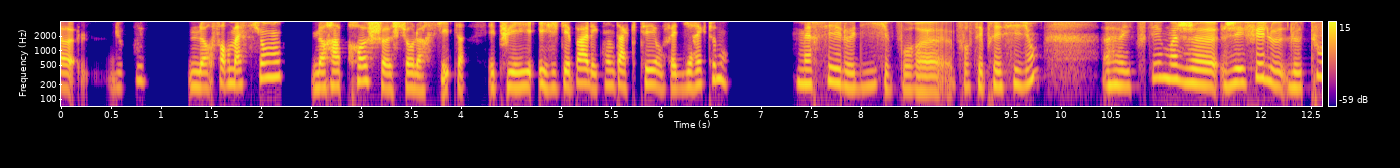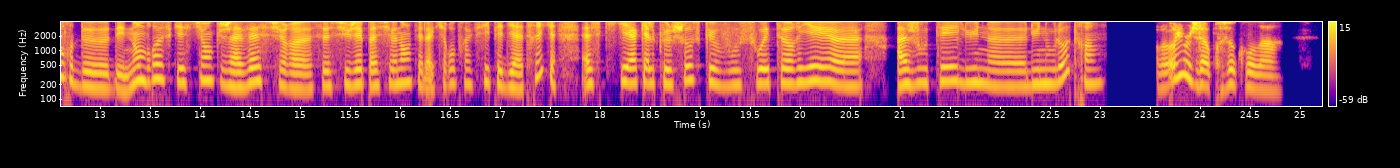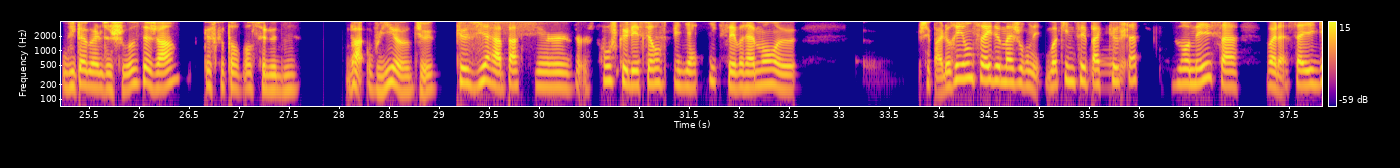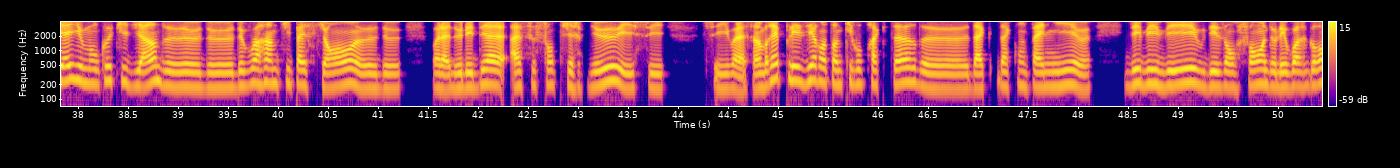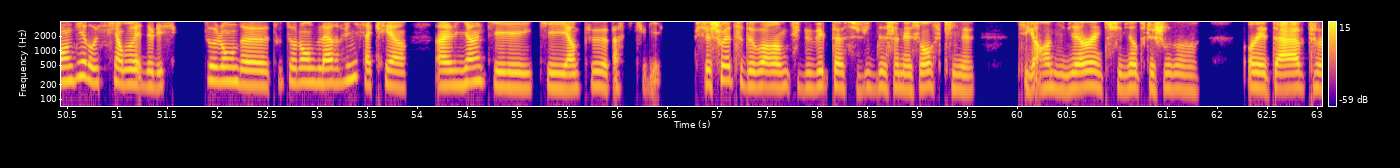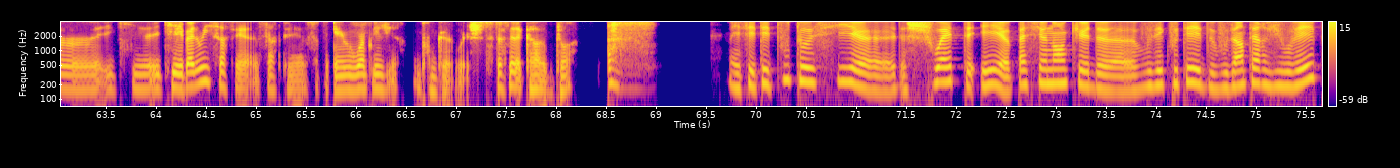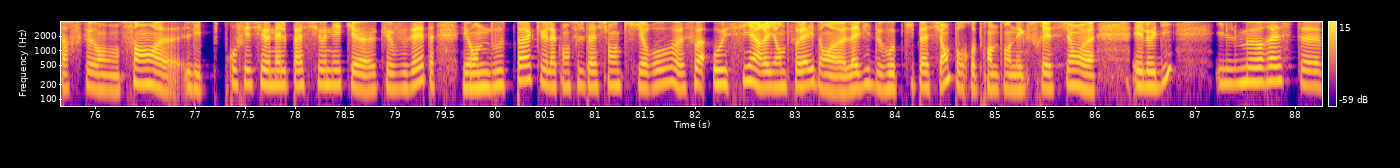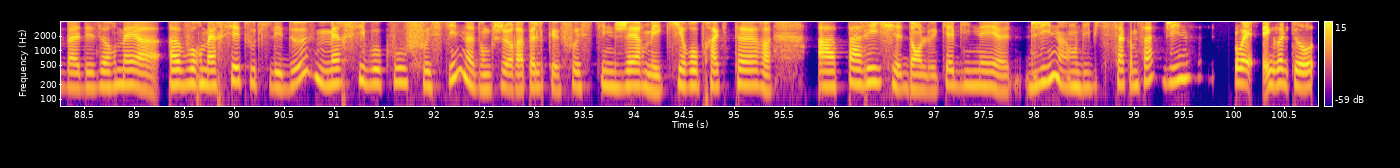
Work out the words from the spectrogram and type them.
du coup leur formation, leur approche sur leur site. Et puis, n'hésitez pas à les contacter en fait directement. Merci Elodie pour, euh, pour ces précisions. Euh, écoutez, moi, j'ai fait le, tour de, des nombreuses questions que j'avais sur euh, ce sujet passionnant qu'est la chiropraxie pédiatrique. Est-ce qu'il y a quelque chose que vous souhaiteriez euh, ajouter l'une l'une ou l'autre? Oh, J'ai l'impression qu'on a dit pas mal de choses déjà. Qu'est-ce que tu en penses, Elodie Bah oui, que, que dire à part je trouve que les séances pédiatriques, c'est vraiment, je sais pas, le rayon de soleil de ma journée. Moi qui ne fais pas que ça toute journée, ça voilà, ça égaye mon quotidien de, de, voir un petit patient, euh, de voilà, de l'aider à, se sentir mieux. Et c'est c'est voilà, c'est un vrai plaisir en tant que chiropracteur d'accompagner euh, des bébés ou des enfants, de les voir grandir aussi en fait, de les suivre tout au long de tout au long de leur vie. Ça crée un, un lien qui est qui est un peu particulier. C'est chouette de voir un petit bébé que tu as suivi dès sa naissance qui qui grandit bien et qui fait bien toutes les choses en étape euh, et qui qui est épanoui ça fait ça fait ça fait quand même moins plaisir. Donc euh, ouais je suis tout à fait d'accord avec toi Mais c'était tout aussi euh, chouette et euh, passionnant que de vous écouter et de vous interviewer parce qu'on sent euh, les professionnels passionnés que, que, vous êtes et on ne doute pas que la consultation Kiro soit aussi un rayon de soleil dans la vie de vos petits patients, pour reprendre ton expression, Elodie. Il me reste bah, désormais à, à, vous remercier toutes les deux. Merci beaucoup, Faustine. Donc, je rappelle que Faustine Germe est chiropracteur à Paris dans le cabinet Jean. On dit ça comme ça, Jean? Ouais, exactement.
